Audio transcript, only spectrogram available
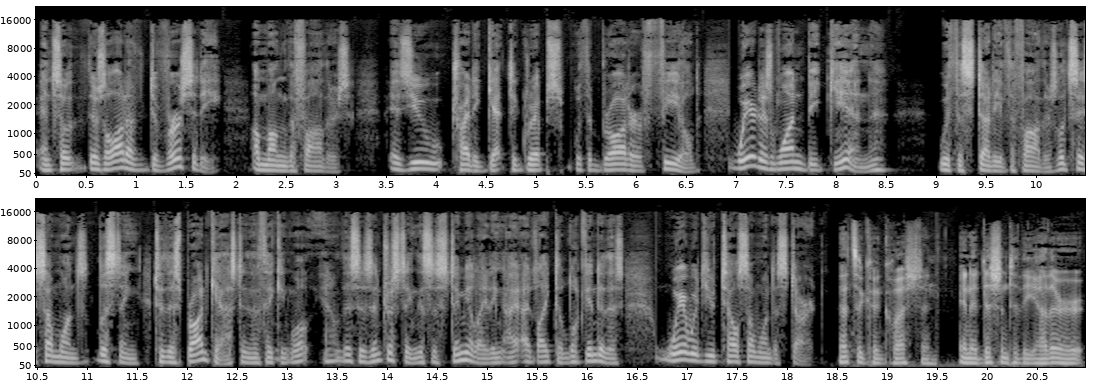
And so there's a lot of diversity among the fathers. As you try to get to grips with a broader field, where does one begin with the study of the fathers? Let's say someone's listening to this broadcast and they're thinking, well, you know, this is interesting, this is stimulating, I, would like to look into this. Where would you tell someone to start? That's a good question. In addition to the other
